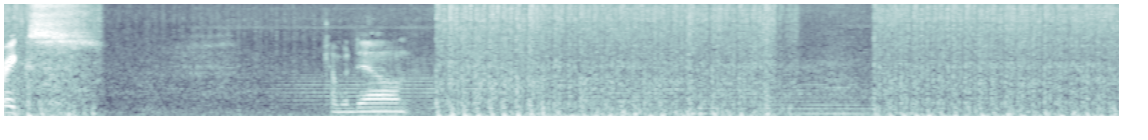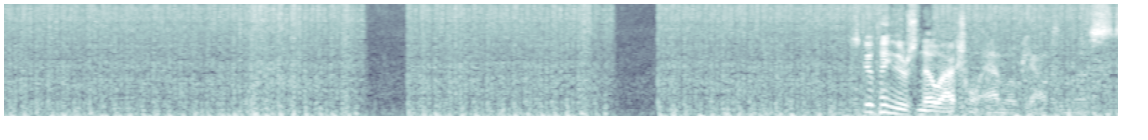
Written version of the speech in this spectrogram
Brakes. Coming down. It's a good thing there's no actual ammo count in this.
